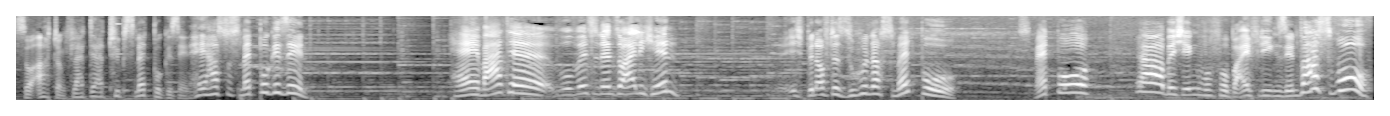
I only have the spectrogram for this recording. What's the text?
So, Achtung, vielleicht hat der Typ Smetbo gesehen. Hey, hast du Smetbo gesehen? Hey, warte! Wo willst du denn so eilig hin? Ich bin auf der Suche nach Smetbo. Smetbo? Ja, habe ich irgendwo vorbeifliegen sehen. Was? Wo?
